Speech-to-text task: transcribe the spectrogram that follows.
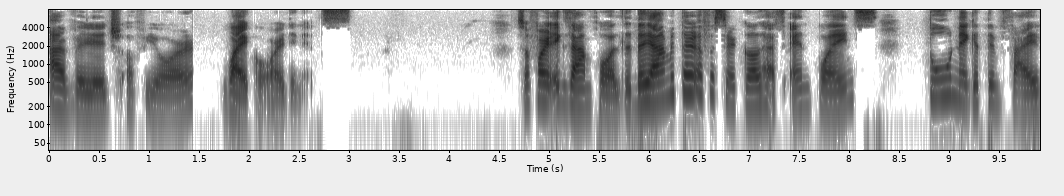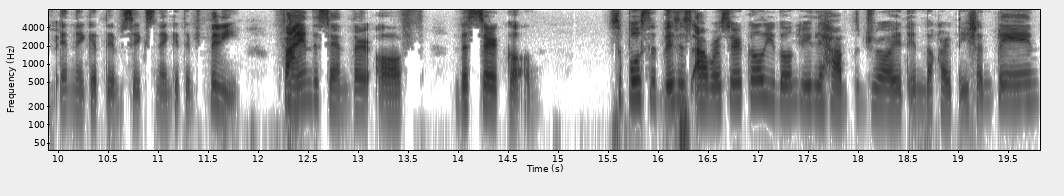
average of your y coordinates. So for example, the diameter of a circle has endpoints 2, negative 5, and negative 6, negative 3. Find the center of the circle. Suppose that this is our circle. You don't really have to draw it in the Cartesian plane.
